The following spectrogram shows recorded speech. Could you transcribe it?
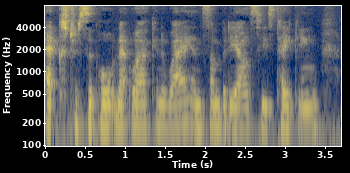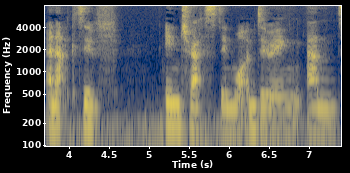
extra support network in a way and somebody else who's taking an active interest in what I'm doing and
